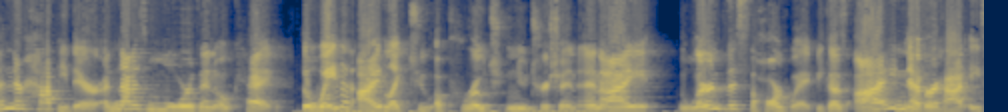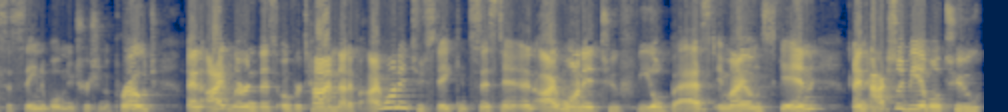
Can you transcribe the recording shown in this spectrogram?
and they're happy there. And that is more than okay. The way that I like to approach nutrition, and I learned this the hard way because I never had a sustainable nutrition approach. And I learned this over time that if I wanted to stay consistent and I wanted to feel best in my own skin and actually be able to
